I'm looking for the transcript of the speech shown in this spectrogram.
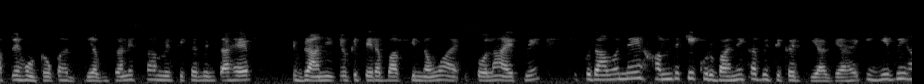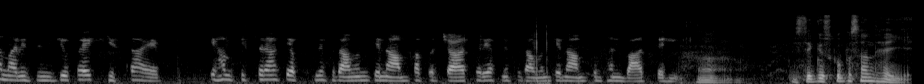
अपने होंठों का दिया। बुझाने इसका हमें फ़िक्र मिलता है इब्रानियों की तेरह बाप की नौ आय, सोलह आयत में खुदावन ने हमद की कुर्बानी का भी ज़िक्र किया गया है कि ये भी हमारी ज़िंदगी का एक हिस्सा है कि हम किस तरह से अपने खुदावन के नाम का प्रचार करें अपने खुदावन के नाम को धनबाद कहें। हाँ इससे कि उसको पसंद है ये?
